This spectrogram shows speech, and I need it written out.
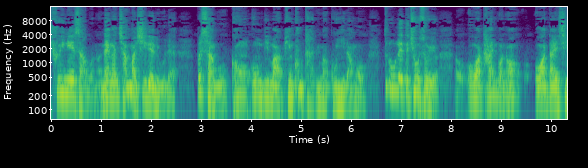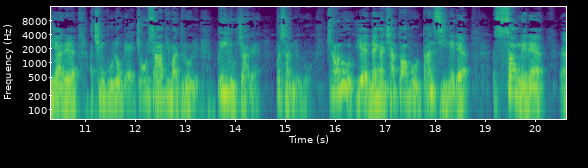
ချွေးနေစာပေါ့နော်နိုင်ငံခြားမှာရှိတဲ့လူလည်းပတ်စံကိုခေါင်းအုံးပြီးမှဖင်ခုထိုင်ပြီးမှကူညီတာမဟုတ်သူတို့လည်းတချို့ဆိုရင် over time ပေါ့နော် over time ရှင်းရတယ်အချင်းပူလုပ်တယ်စူးစမ်းပြီးမှသူတို့တွေပေးလူကြတယ်ပတ်စံတွေကိုကျွန်တော်တို့ရဲ့နိုင်ငံခြားသွားဖို့တန်းစီနေတဲ့စောင့်နေတဲ့အဲ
